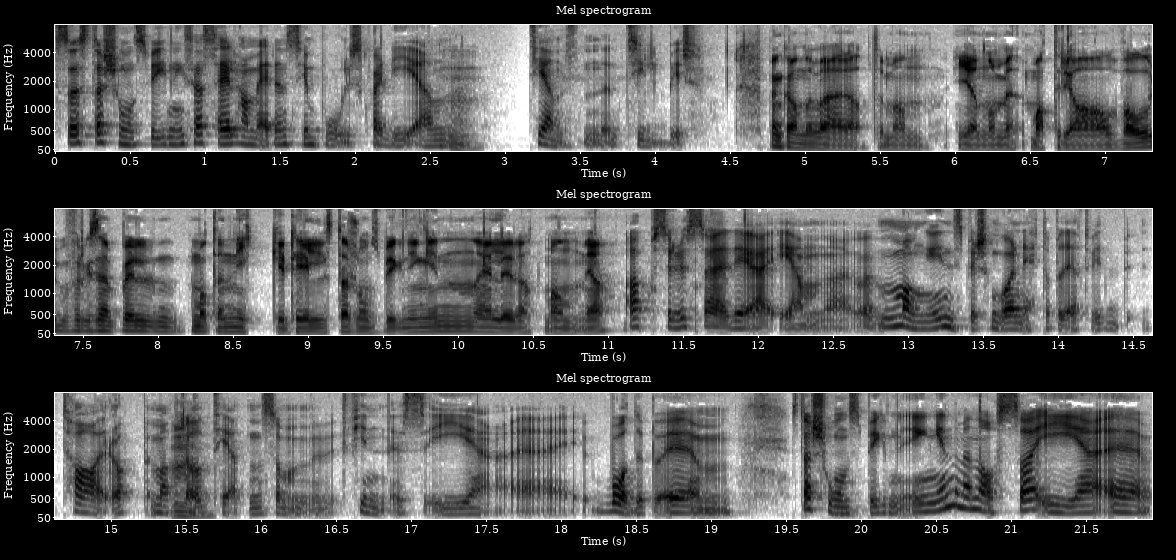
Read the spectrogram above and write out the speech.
så stasjonsbygning i seg selv har mer en symbolsk verdi enn mm. tjenesten den tilbyr. Men kan det være at man gjennom materialvalg f.eks. nikker til stasjonsbygningen, eller at man Ja. Absolutt så er det en, mange innspill som går nettopp på det at vi tar opp materialiteten mm. som finnes i eh, både eh, stasjonsbygningen, men også i eh,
